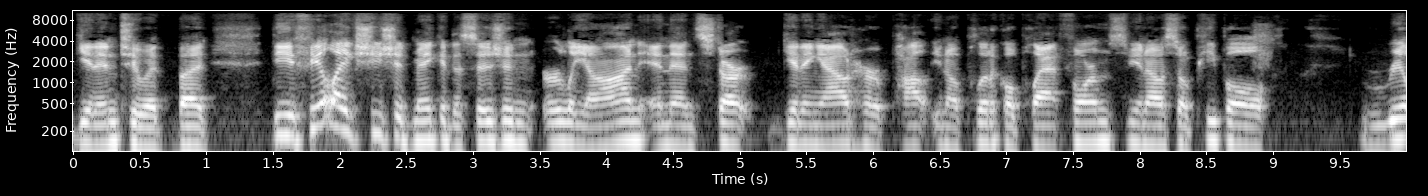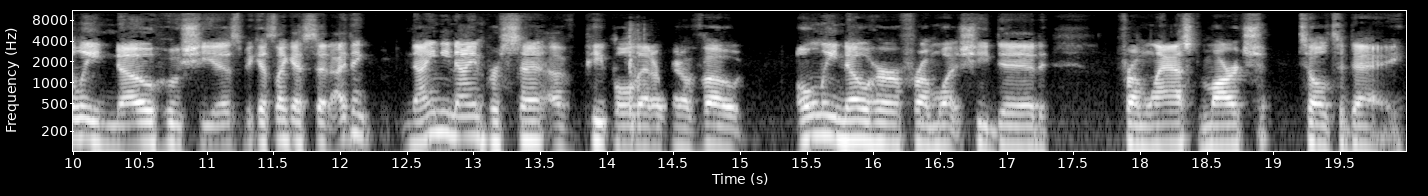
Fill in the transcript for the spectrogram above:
get into it, but do you feel like she should make a decision early on and then start getting out her you know political platforms? You know, so people really know who she is because, like I said, I think 99% of people that are going to vote only know her from what she did from last March till today.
